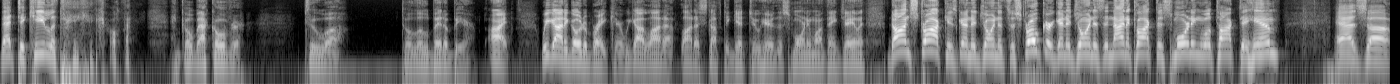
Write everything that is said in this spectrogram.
that tequila thing and go back and go back over to uh, to a little bit of beer. All right, we got to go to break here. We got a lot of lot of stuff to get to here this morning. I want to thank Jaelan. Don Strock is going to join us. The Stroker going to join us at nine o'clock this morning. We'll talk to him. As uh,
